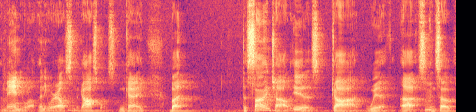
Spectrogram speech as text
Emmanuel anywhere else in the Gospels, okay? But the sign child is God with us. Hmm. And so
